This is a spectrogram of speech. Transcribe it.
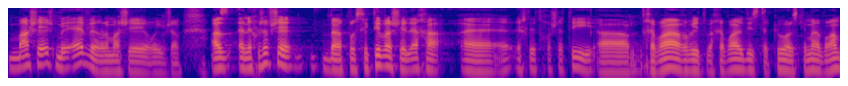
מה שיש מעבר למה שרואים שם. אז אני חושב שבפרספקטיבה של איך, אה, איך לתחושתי, החברה הערבית והחברה היהודית הסתכלו על הסכמי אברהם,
